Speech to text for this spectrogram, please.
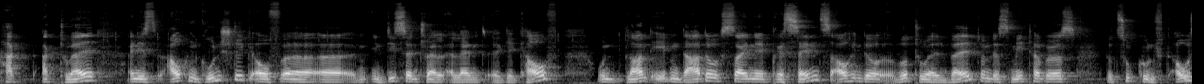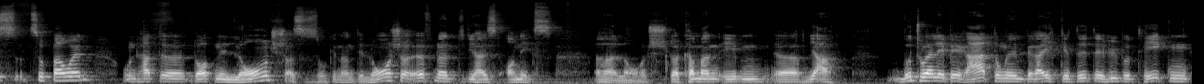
hat aktuell eines, auch ein Grundstück auf, äh, äh in Decentraland äh, gekauft und plant eben dadurch seine Präsenz auch in der virtuellen Welt und das Metaverse der Zukunft auszubauen und hat äh, dort eine Launch, also sogenannte Launch eröffnet, die heißt Onyx äh, Launch. Da kann man eben äh, ja, virtuelle Beratungen im Bereich Kredite, Hypotheken,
